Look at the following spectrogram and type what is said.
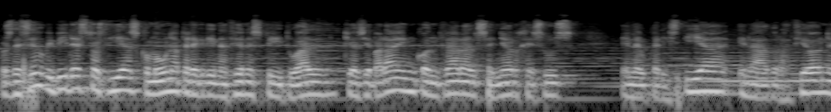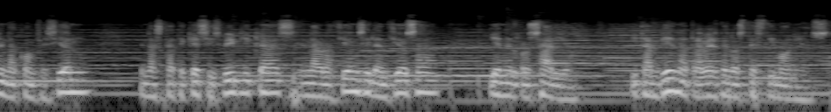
Os deseo vivir estos días como una peregrinación espiritual que os llevará a encontrar al Señor Jesús en la Eucaristía, en la adoración, en la confesión, en las catequesis bíblicas, en la oración silenciosa y en el rosario, y también a través de los testimonios.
